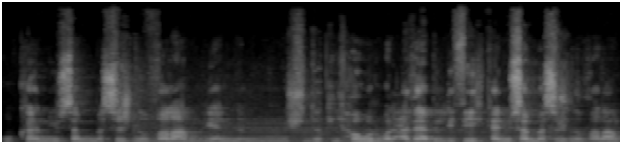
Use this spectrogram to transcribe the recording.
وكان يسمى سجن الظلام لأن من شدة الهول والعذاب اللي فيه كان يسمى سجن الظلام.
